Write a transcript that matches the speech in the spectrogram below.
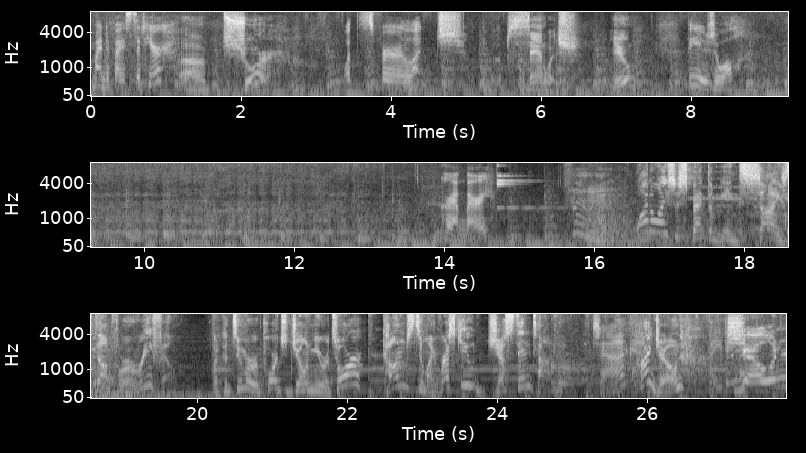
mind if I sit here? Uh, sure. What's for lunch? Uh, sandwich. You? The usual. Cranberry. Hmm, why do I suspect I'm being sized up for a refill? But Consumer Reports' Joan Muratore comes to my rescue just in time. Jack? Hi, Joan. How you doing? Joan.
